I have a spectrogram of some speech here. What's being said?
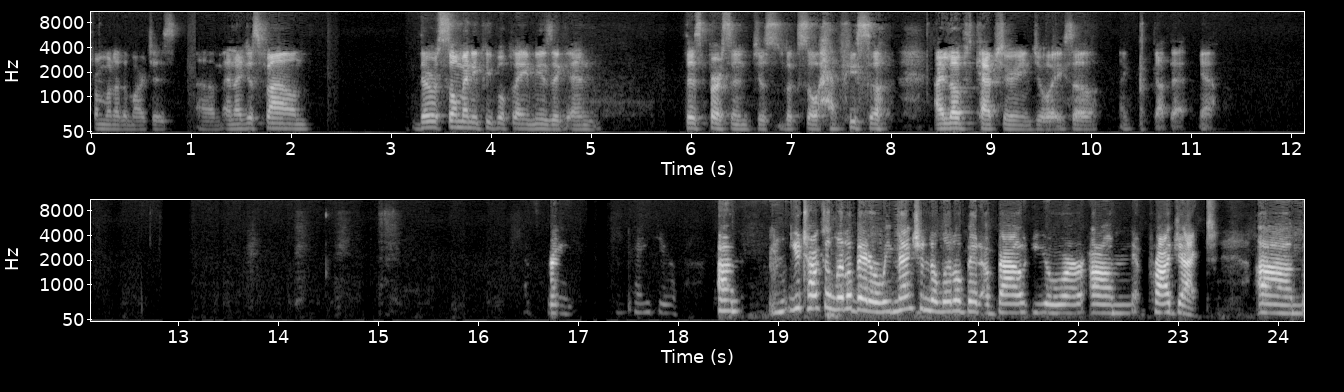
from one of the marches, um, and I just found there were so many people playing music, and this person just looked so happy. So I loved capturing joy. So I got that. Yeah. Great. Thank you. Um, you talked a little bit, or we mentioned a little bit about your um, project, um,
